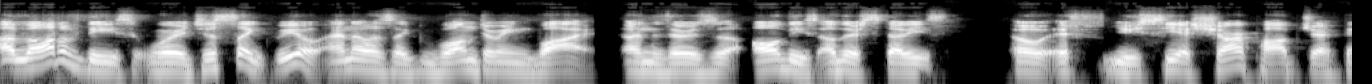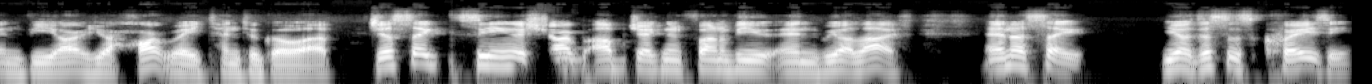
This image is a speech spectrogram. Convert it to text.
a lot of these were just like real. And I was like wondering why. And there's all these other studies oh, if you see a sharp object in VR, your heart rate tend to go up, just like seeing a sharp object in front of you in real life. And it's like, yo, this is crazy.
